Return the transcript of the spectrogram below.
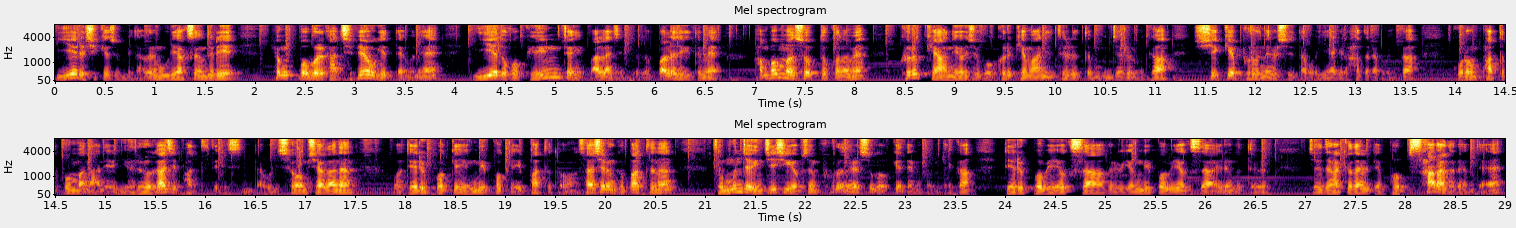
이해를 시켜줍니다. 그럼 우리 학생들이 형법을 같이 배우기 때문에 이해도가 굉장히 빨라지는 거죠. 빨라지기 때문에 한 번만 수업 듣고 나면 그렇게 안 이어지고 그렇게 많이 틀렸던 문제를 그러니까 쉽게 풀어낼 수 있다고 이야기를 하더라고요. 그러니까 그런 파트뿐만 아니라 여러 가지 파트들이 있습니다. 우리 처음 시작하는 뭐 대륙법계, 영미법계 이 파트도 사실은 그 파트는 전문적인 지식이 없으면 풀어낼 수가 없게 되는 겁니다. 그러니까 대륙법의 역사 그리고 영미법의 역사 이런 것들 저희들 학교 다닐 때 법사라 그러는데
